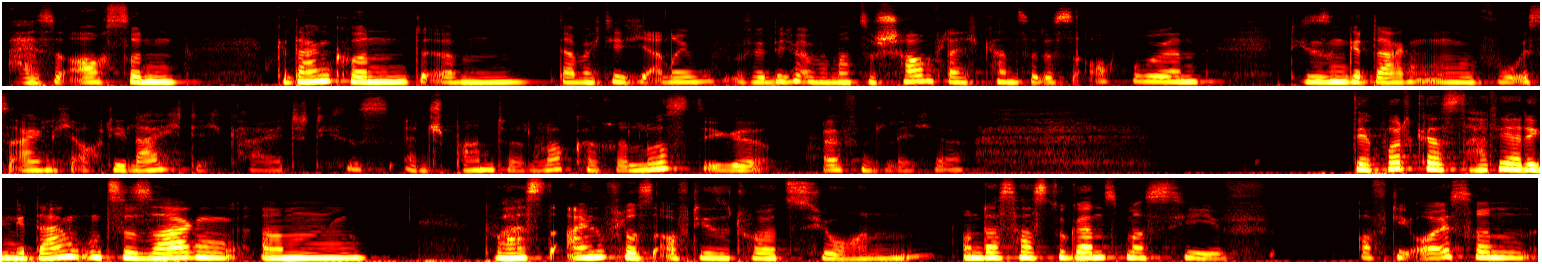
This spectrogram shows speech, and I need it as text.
also auch so ein Gedanke und ähm, da möchte ich dich anregen, für dich einfach mal zu schauen, vielleicht kannst du das auch berühren, diesen Gedanken, wo ist eigentlich auch die Leichtigkeit, dieses entspannte, lockere, lustige, öffentliche. Der Podcast hat ja den Gedanken zu sagen, ähm, du hast Einfluss auf die Situation und das hast du ganz massiv auf die äußeren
